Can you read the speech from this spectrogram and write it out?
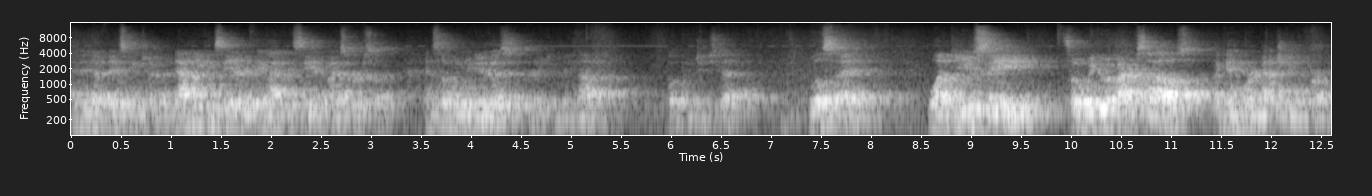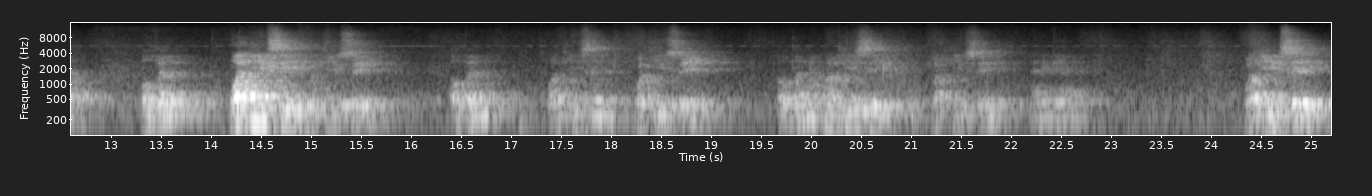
and end up facing each other. Now he can see everything I can see and vice versa. And so when we do this, predictably enough, open two-step, we'll say, what do you see? So when we do it by ourselves, again, we're imagining a partner. Open, what do you see? What do you see? Open, what do you see? What do you see? Open, what do you see? What do you see? And again, what do you see?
